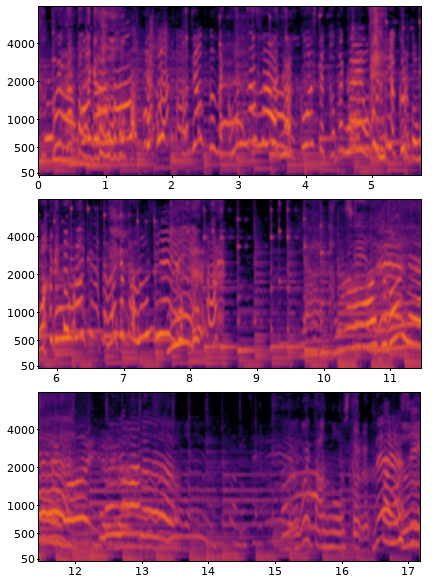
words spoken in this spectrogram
かっこよかったんだけど。ちょっとさこんなさ格好して戦いをする日が来ると思わなかった。なんか楽しい、ね、いや楽しい、ね、すごいね。いろいろある。すごい堪能しとる、ね、楽しい、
